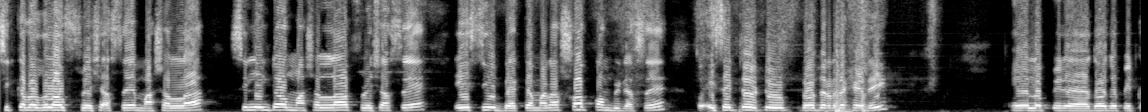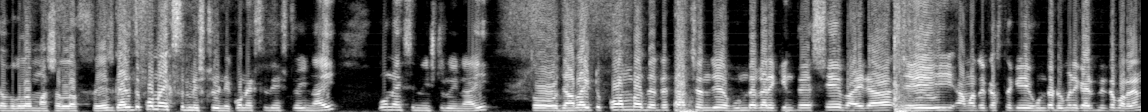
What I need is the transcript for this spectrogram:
সিট কাভারগুলো ফ্রেশ আছে মাশাল্লাহ সিলিংটাও মাশাল্লাহ ফ্রেশ আছে। এসি ব্যাক ক্যামেরা সব কমপ্লিট আছে। তো এই সাইডটা একটু দরজাটা দেখাই দেই। এই হলো দরজা পেট কাপড়গুলো মাসাল্লাহ ফ্রেশ গাড়িতে কোনো অ্যাক্সিডেন্ট হিস্টরি নেই, কোনো অ্যাক্সিডেন্ট হিস্টরি নাই। কোনো অ্যাক্সিডেন্ট হিস্টরি নাই। তো যারা একটু কম বাজেটে চাচ্ছেন যে হুন্ডা গাড়ি কিনতে, সে ভাইরা এই আমাদের কাছ থেকে হুন্ডা ডুমিনি গাড়ি নিতে পারেন।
